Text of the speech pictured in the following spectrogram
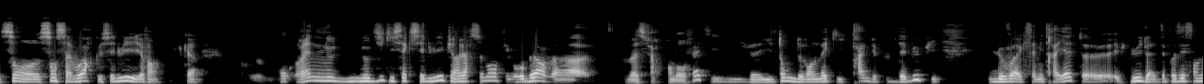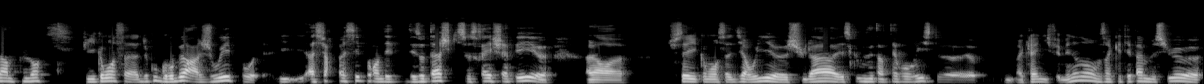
sans, sans savoir que c'est lui. Enfin, en tout cas, rien ne nous, dit qu'il sait que c'est lui, puis inversement, puis Gruber va, va se faire prendre au fait, il, il tombe devant le mec qui traque depuis le début, puis il le voit avec sa mitraillette, euh, et puis lui, il a déposé son arme plus loin. Puis il commence à, du coup, Gruber a joué pour, à se faire passer pour un des, otages qui se serait échappé. euh, alors, euh, tu sais, il commence à dire, oui, je suis là, est-ce que vous êtes un terroriste McLean, il fait, mais non, non, vous inquiétez pas, monsieur,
